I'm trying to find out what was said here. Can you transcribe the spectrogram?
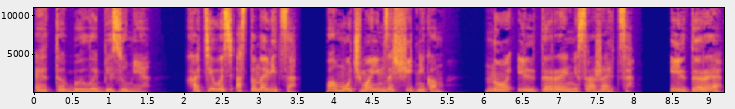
Это было безумие. Хотелось остановиться, помочь моим защитникам. Но Ильтере не сражаются. Ильтере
